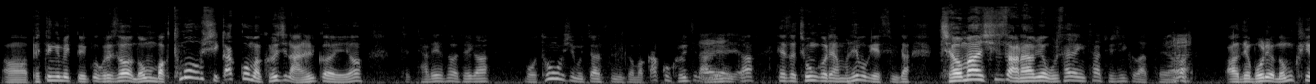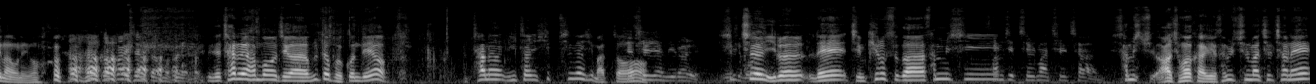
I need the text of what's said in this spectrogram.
어, 배팅 금액도 있고 그래서 너무 막 틈없이 깎고 막 그러진 않을 거예요 자- 잘해서 제가 뭐 틈없이 묻지 않습니까 막 깎고 그러진 예, 않으니까 해서 좋은 거래 한번 해보겠습니다 저만 실수 안 하면 우리 사장님 차 주실 것 같아요 아 내 머리가 너무 크게 나오네요 가까이 뭐. 이제 차를 한번 제가 훑어볼 건데요. 차는 2017년식 맞죠? 17년 1월 17년 1월에 지금 키로수가 30, 37만 7천. 30, 아, 정확하게 37만 7천에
